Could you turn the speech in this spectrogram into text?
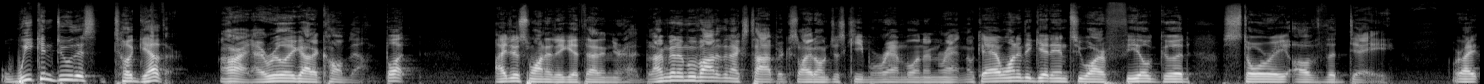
We can do this together. All right, I really got to calm down. But I just wanted to get that in your head. But I'm going to move on to the next topic so I don't just keep rambling and ranting, okay? I wanted to get into our feel good story of the day, right?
